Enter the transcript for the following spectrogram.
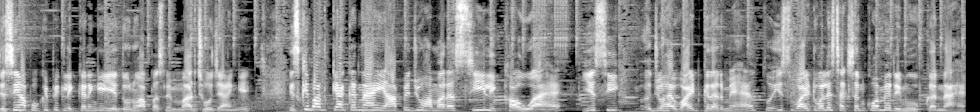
जैसे आप ओके पे क्लिक करेंगे, ये दोनों आपस में मर्ज हो जाएँगे। इसके बाद क्या करना है, यहाँ पे जो हमारा सी लिखा हुआ है, ये सी जो है व्हाइट कलर में है तो इस व्हाइट वाले सेक्शन को हमें रिमूव करना है।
